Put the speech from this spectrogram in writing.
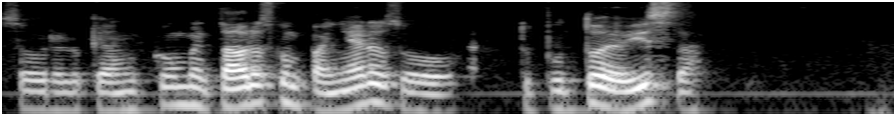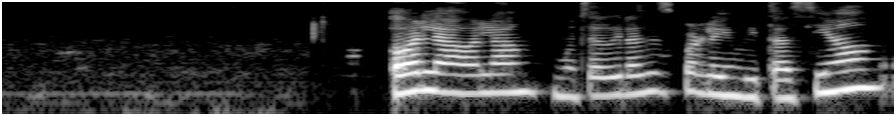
sobre lo que han comentado los compañeros punto de vista? Hola, hola, muchas gracias por la invitación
